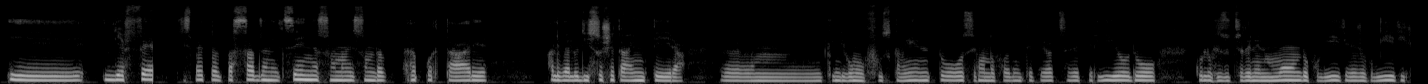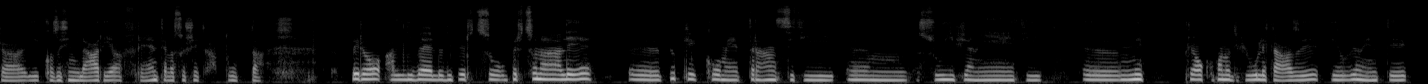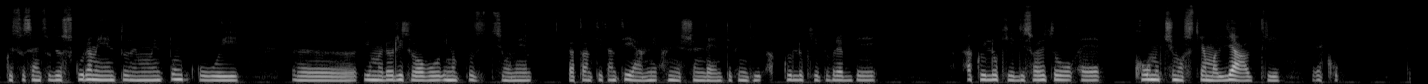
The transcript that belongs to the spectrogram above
e gli effetti rispetto al passaggio nel segno sono, sono da rapportare a livello di società intera, ehm, quindi come offuscamento, secondo poi l'interpretazione del periodo, quello che succede nel mondo, politica, geopolitica e cose similari afferenti alla società tutta però a livello di perso- personale, eh, più che come transiti ehm, sui pianeti, eh, mi preoccupano di più le case e ovviamente questo senso di oscuramento nel momento in cui eh, io me lo ritrovo in opposizione da tanti tanti anni al mio ascendente, quindi a quello che dovrebbe, a quello che di solito è come ci mostriamo agli altri. Ecco,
